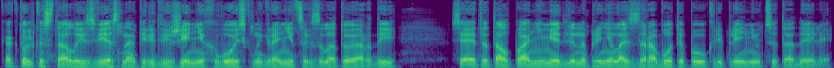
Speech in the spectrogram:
Как только стало известно о передвижениях войск на границах Золотой Орды, вся эта толпа немедленно принялась за работы по укреплению цитадели.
